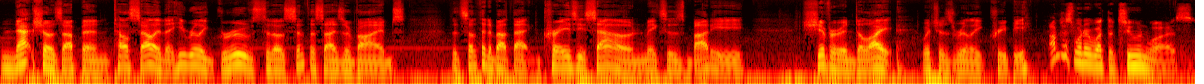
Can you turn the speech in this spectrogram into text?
Nat shows up and tells Sally that he really grooves to those synthesizer vibes that something about that crazy sound makes his body shiver in delight, which is really creepy. I'm just wondering what the tune was.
